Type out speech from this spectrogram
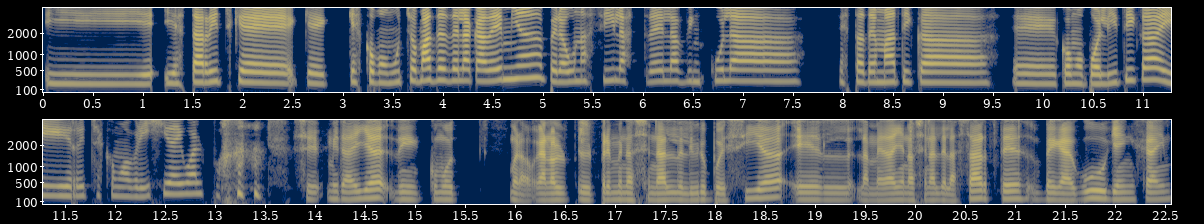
y, está Rich que, que, que, es como mucho más desde la academia, pero aún así las tres las vincula esta temática eh, como política y Rich es como brígida igual. Sí, mira, ella como, bueno, ganó el, Premio Nacional del Libro y Poesía, la Medalla Nacional de las Artes, Vega Guggenheim,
